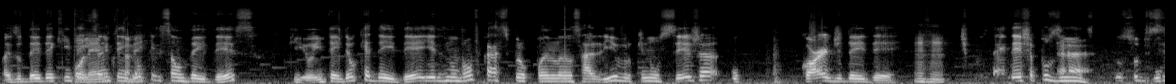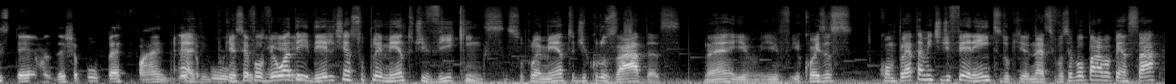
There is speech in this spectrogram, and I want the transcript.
mas o D&D quinta Polêmico edição entendeu também. que eles são D&Ds, que entendeu que é D&D e eles não vão ficar se preocupando em lançar livro que não seja o core de D&D. Uhum. Tipo, deixa pros indies, pros subsistemas, deixa pro Pathfinder, É, deixa pro porque se você for ver o AD&D, ele tinha suplemento de vikings, suplemento de cruzadas, né? E, e- e coisas completamente diferentes do que, né? Se você for parar pra pensar,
